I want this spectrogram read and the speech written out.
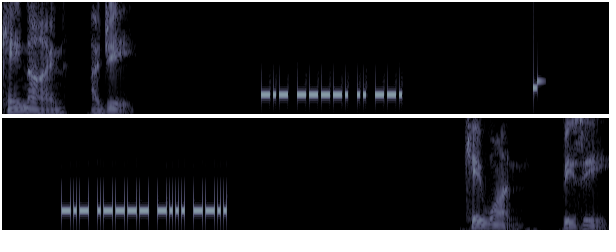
K9, IG. K1, BZ.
